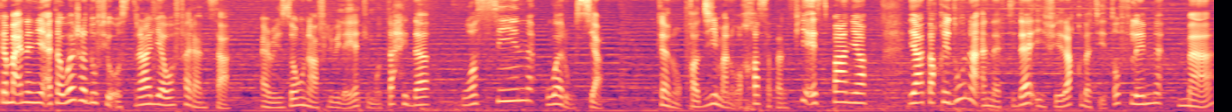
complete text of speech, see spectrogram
كما أنني أتواجد في أستراليا وفرنسا أريزونا في الولايات المتحدة والصين وروسيا. كانوا قديما وخاصة في إسبانيا يعتقدون أن ارتدائي في رقبة طفل ما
